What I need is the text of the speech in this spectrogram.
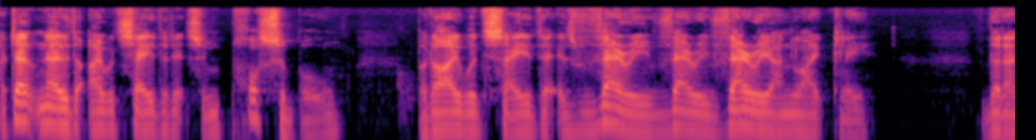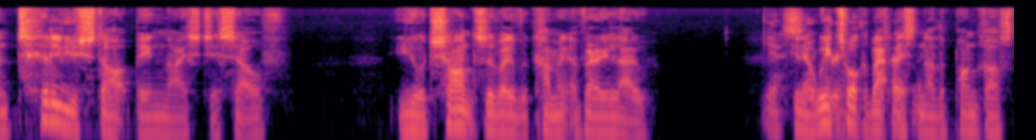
I don't know that I would say that it's impossible, but I would say that it's very, very, very unlikely that until you start being nice to yourself, your chances of overcoming are very low. Yes. You know, we talk about totally. this in other podcasts.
